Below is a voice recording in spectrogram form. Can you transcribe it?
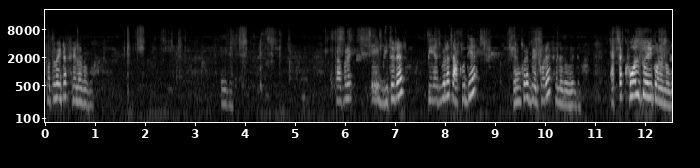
প্রথমে এটা ফেলে দেবো। এই যে। তারপরে এই ভিতরের পেঁয়াজগুলো চাকু দিয়ে এরকম করে বের করে ফেলে দেবো, এই দেখো। একটা খোল তৈরি করে নেব।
